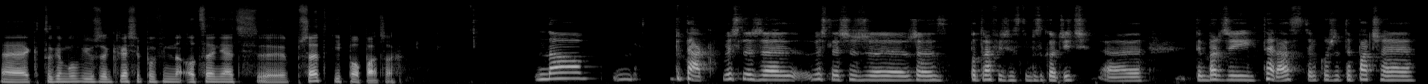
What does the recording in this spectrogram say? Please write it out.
e, który mówił, że grę się powinno oceniać e, przed i po patchach. No, tak, myślę, że myślę, że, że, że potrafię się z tym zgodzić. E, tym bardziej teraz, tylko że te pacze,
